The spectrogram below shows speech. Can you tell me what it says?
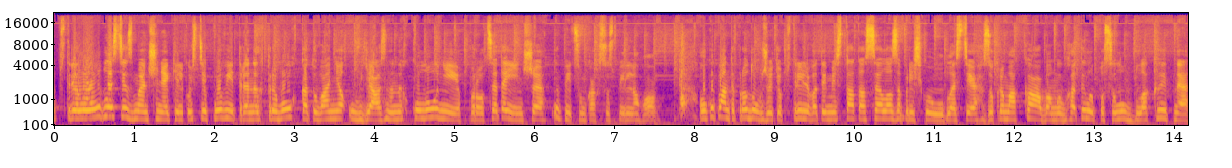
Обстріли області, зменшення кількості повітряних тривог, катування ув'язнених колонії. Про це та інше у підсумках Суспільного. Окупанти продовжують обстрілювати міста та села Запорізької області. Зокрема, кабами вгатили по селу Блакитне.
